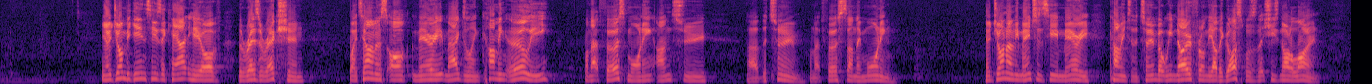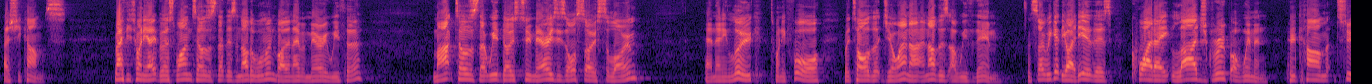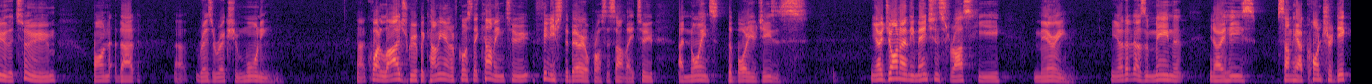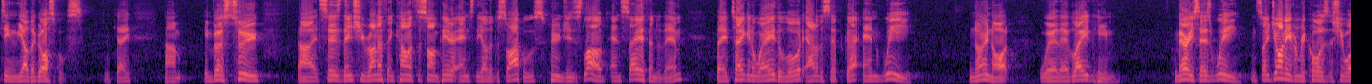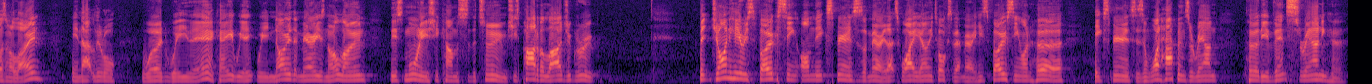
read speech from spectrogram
You know, John begins his account here of the resurrection by telling us of Mary Magdalene coming early on that first morning unto uh, the tomb, on that first Sunday morning. Now, John only mentions here Mary coming to the tomb, but we know from the other Gospels that she's not alone as she comes. Matthew 28, verse 1 tells us that there's another woman by the name of Mary with her. Mark tells us that with those two Marys is also Salome. And then in Luke 24, we're told that Joanna and others are with them. And so we get the idea that there's quite a large group of women who come to the tomb on that uh, resurrection morning. Uh, quite a large group are coming, and of course, they're coming to finish the burial process, aren't they? To anoint the body of Jesus. You know, John only mentions for us here Mary. You know, that doesn't mean that, you know, he's somehow contradicting the other Gospels. Okay? Um, in verse 2, uh, it says, Then she runneth and cometh to Simon Peter and to the other disciples, whom Jesus loved, and saith unto them, They have taken away the Lord out of the sepulchre, and we know not where they've laid him. Mary says, We. And so John even records that she wasn't alone in that little word we there. Okay, we, we know that Mary is not alone this morning as she comes to the tomb. She's part of a larger group. But John here is focusing on the experiences of Mary. That's why he only talks about Mary. He's focusing on her experiences and what happens around her, the events surrounding her.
